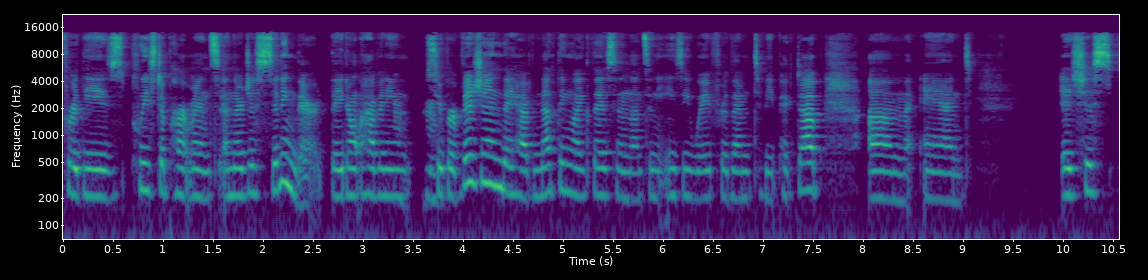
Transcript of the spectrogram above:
for these police departments, and they're just sitting there. They don't have any mm-hmm. supervision, they have nothing like this, and that's an easy way for them to be picked up. Um, and it's just,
